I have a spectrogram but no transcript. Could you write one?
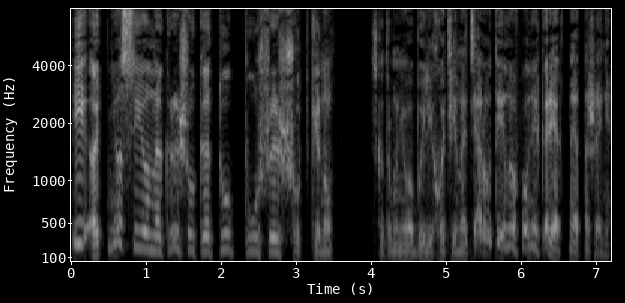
и отнес ее на крышу коту Пуше Шуткину, с которым у него были хоть и натянутые, но вполне корректные отношения.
